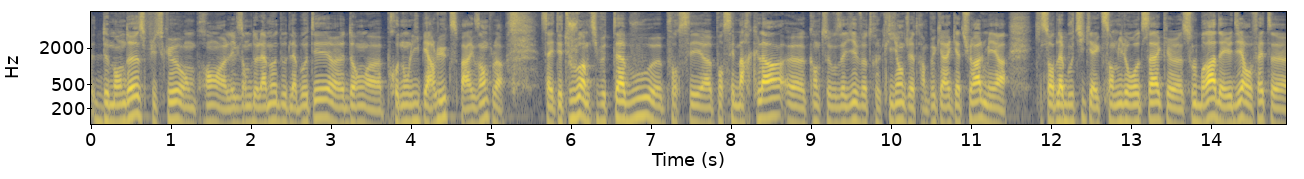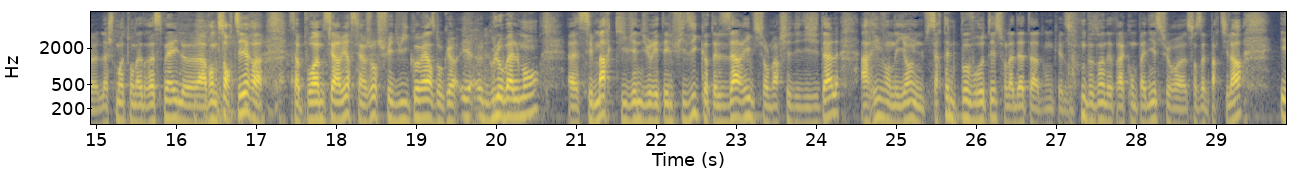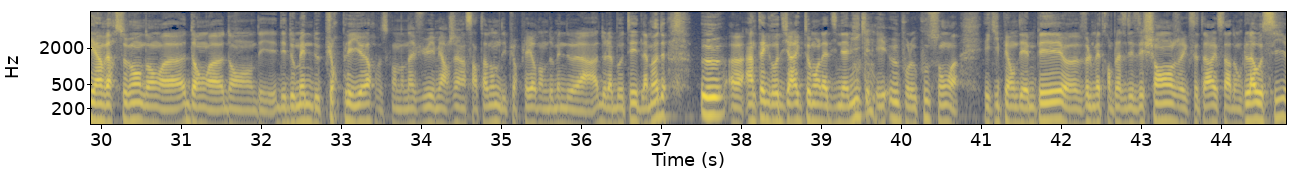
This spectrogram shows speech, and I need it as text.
demandeuses puisque on prend l'exemple de la mode ou de la beauté. dans prenons l'hyperluxe par exemple, ça a été toujours un petit peu tabou pour ces pour ces marques-là. quand vous aviez votre client, je vais être un peu caricatural, mais qui sort de la boutique avec 100 000 euros de sac sous le bras, d'aller dire au fait, moi ton adresse mail euh, avant de sortir. Ça pourra me servir si un jour je fais du e-commerce. Donc, euh, euh, globalement, ces marques qui viennent du retail physique, quand elles arrivent sur le marché du digital, arrivent en ayant une certaine pauvreté sur la data. Donc, elles ont besoin d'être accompagnées sur, sur cette partie-là. Et inversement, dans, dans, dans des, domaines de pure player, parce qu'on en a vu émerger un certain nombre des pure players dans le domaine de la, de la beauté et de la mode, eux intègrent directement la dynamique et eux, pour le coup, sont équipés en DMP, veulent mettre en place des échanges, etc. etc. Donc là aussi,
